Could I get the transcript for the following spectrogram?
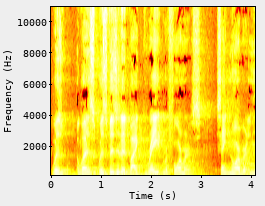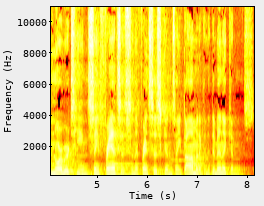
was, was, was visited by great reformers St. Norbert and the Norbertines, St. Francis and the Franciscans, St. Dominic and the Dominicans.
